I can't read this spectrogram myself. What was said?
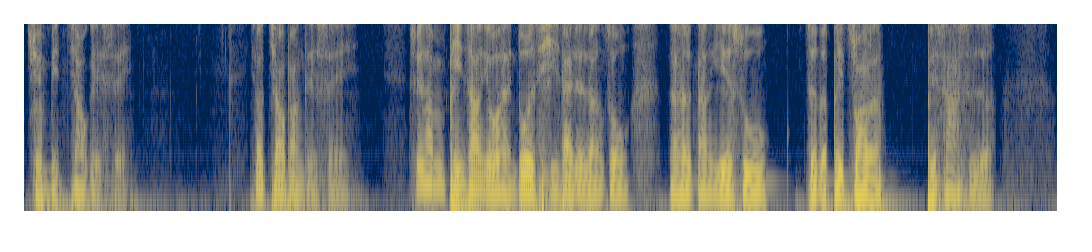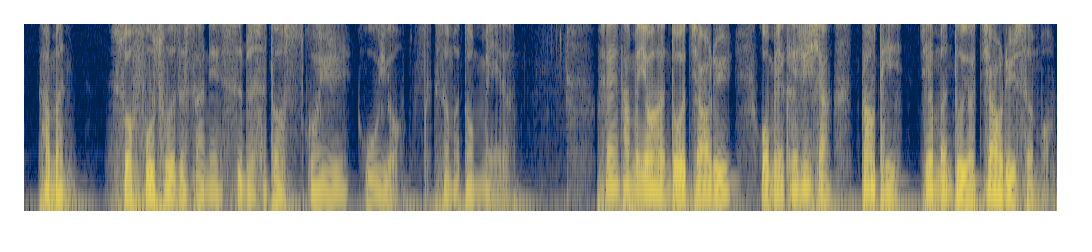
权柄交给谁，要交棒给谁，所以他们平常有很多的期待在当中。然而，当耶稣真的被抓了、被杀死了，他们所付出的这三年是不是都归于乌有，什么都没了？相信他们有很多焦虑。我们也可以去想，到底这些门徒有焦虑什么？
